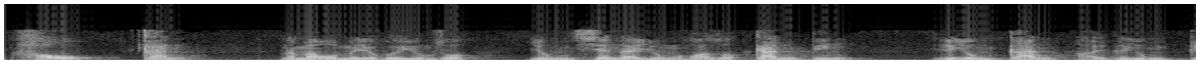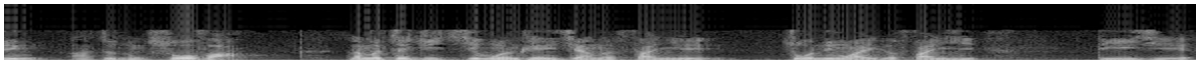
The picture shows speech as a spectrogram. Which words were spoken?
好干。那么我们也会用说，用现代用的话说，干冰，一个用干啊，一个用冰啊，这种说法。那么这句经文可以这样的翻译，做另外一个翻译。第一节，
